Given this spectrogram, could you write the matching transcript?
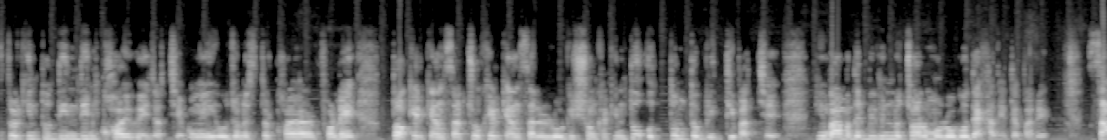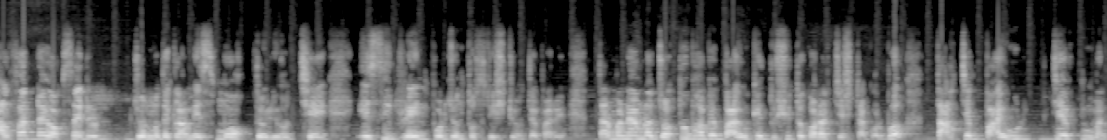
স্তর কিন্তু দিন দিন ক্ষয় হয়ে যাচ্ছে এবং এই ওজন স্তর ক্ষয়ের ফলে ত্বকের ক্যান্সার, চোখের ক্যান্সারের রোগীর সংখ্যা কিন্তু অত্যন্ত বৃদ্ধি পাচ্ছে কিংবা আমাদের বিভিন্ন চর্ম রোগও দেখা দিতে পারে। সালফার ডাই অক্সাইডের জন্য দেখলাম স্মক তৈরি হচ্ছে এসিড রেইন পর্যন্ত সৃষ্টি হতে পারে। তার মানে আমরা যতভাবে বায়ুকে দূষিত করার চেষ্টা করব, তার চেয়ে বায়ুর যে মানে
